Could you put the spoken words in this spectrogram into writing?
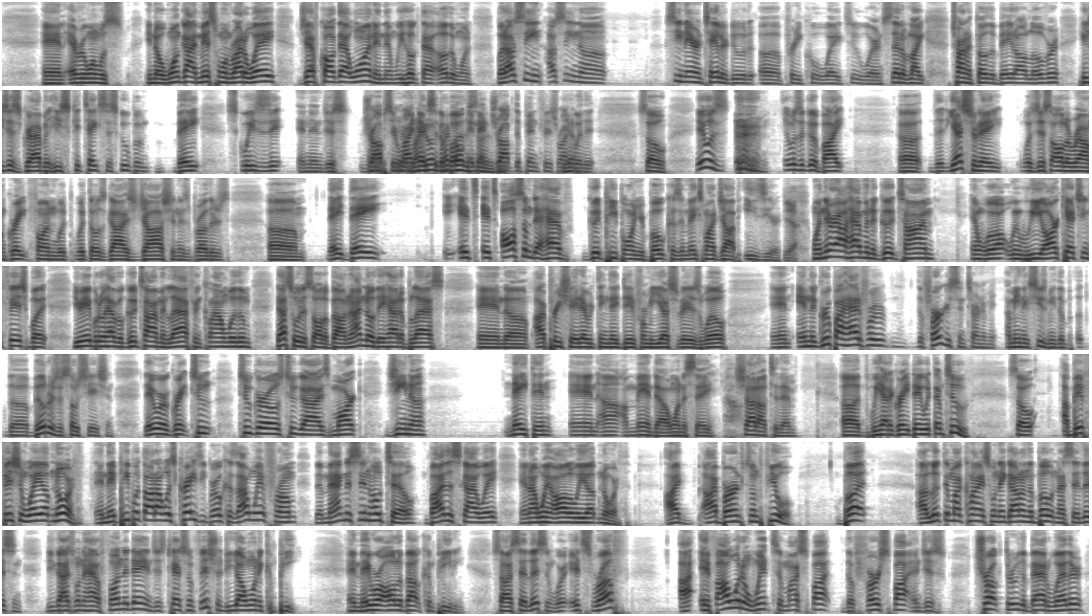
and everyone was. You know, one guy missed one right away. Jeff caught that one, and then we hooked that other one. But I've seen, I've seen, uh, seen Aaron Taylor do it a pretty cool way too, where instead of like trying to throw the bait all over, he's just grabbing. He takes the scoop of bait, squeezes it, and then just drops it yeah, right, right next on- to the right boat, the and then drop the pinfish right Yeah. with it. So it was it was a good bite. Uh, the yesterday was just all around great fun with with those guys, Josh and his brothers. Um, they they it's it's awesome to have good people on your boat because it makes my job easier. Yeah. When they're out having a good time, and we're, when we are catching fish, but you're able to have a good time and laugh and clown with them, that's what it's all about. And I know they had a blast, and uh, I appreciate everything they did for me yesterday as well. And and the group I had for the Ferguson tournament, I mean, excuse me, the the Builders Association, they were a great two two girls, two guys, Mark, Gina, Nathan and uh, Amanda. I want to say shout out to them. Uh, we had a great day with them too. So I've been fishing way up north, and they people thought I was crazy, bro, because I went from the Magnuson Hotel by the Skyway, and I went all the way up north. I I burned some fuel, but I looked at my clients when they got on the boat, and I said, "Listen, do you guys want to have fun today and just catch some fish, or do y'all want to compete?" And they were all about competing. So I said, "Listen, we're it's rough." I, if I would have went to my spot, the first spot, and just trucked through the bad weather,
